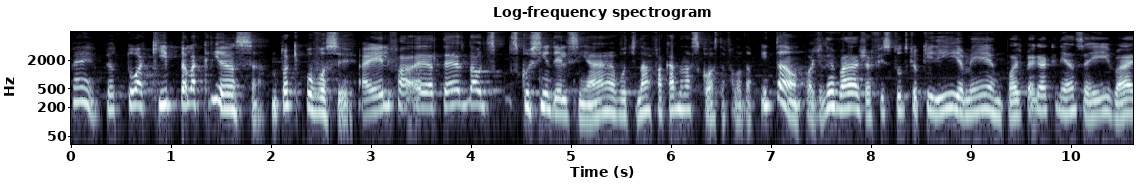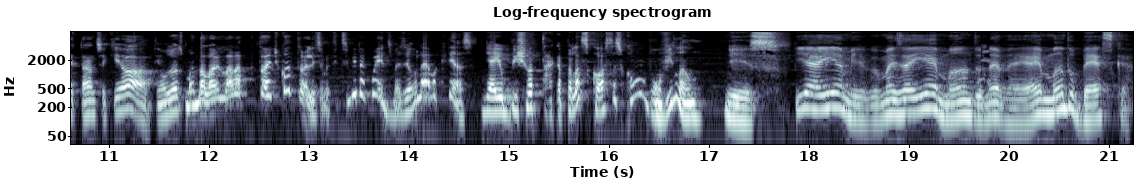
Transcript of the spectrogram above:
Velho, eu tô aqui pela criança, não tô aqui por você. Aí ele fala, é, até dá o dis- discursinho dele assim, ah, vou te dar uma facada nas costas, fala. Então, pode levar, já fiz tudo que eu queria mesmo, pode pegar a criança aí, vai, tá, não sei o que, ó, tem os outros Mandalorians lá na torre de controle, você vai ter que se virar com eles, mas eu levo a criança. E aí o bicho ataca pelas costas como um bom vilão. Isso. E aí, amigo? Mas aí é mando, né, velho? É mando Besca.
